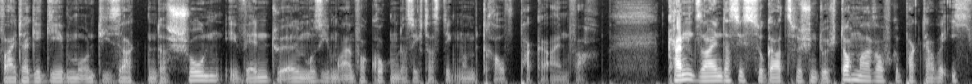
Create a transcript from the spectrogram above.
weitergegeben und die sagten das schon. Eventuell muss ich mal einfach gucken, dass ich das Ding mal mit drauf packe einfach. Kann sein, dass ich es sogar zwischendurch doch mal raufgepackt habe. Ich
